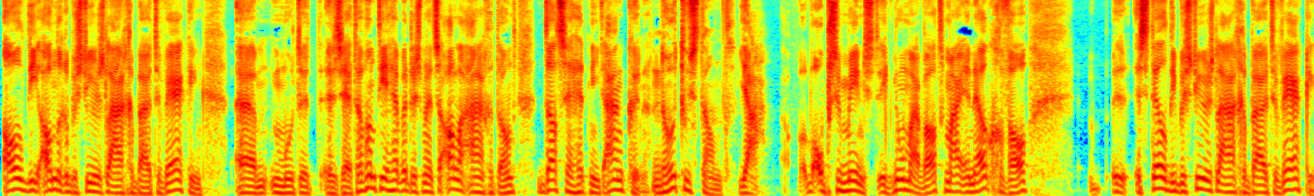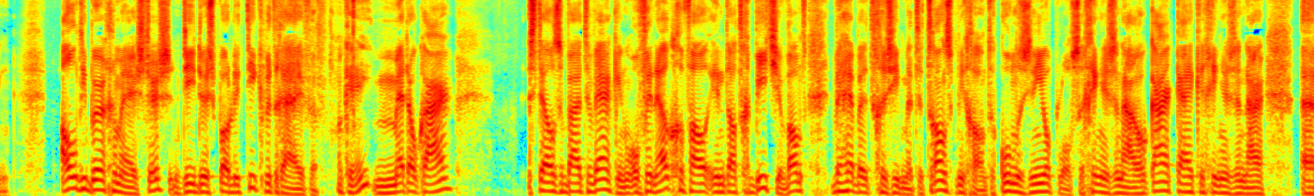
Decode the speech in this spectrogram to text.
al die andere bestuurslagen buiten werking um, moeten zetten. Want die hebben dus met z'n allen aangetoond dat ze het niet aankunnen. Noodtoestand? Ja, op zijn minst. Ik noem maar wat. Maar in elk geval, stel die bestuurslagen buiten werking. Al die burgemeesters die dus politiek bedrijven okay. met elkaar stel ze buiten werking. Of in elk geval in dat gebiedje. Want we hebben het gezien met de transmigranten. Konden ze niet oplossen. Gingen ze naar elkaar kijken. Gingen ze naar uh,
